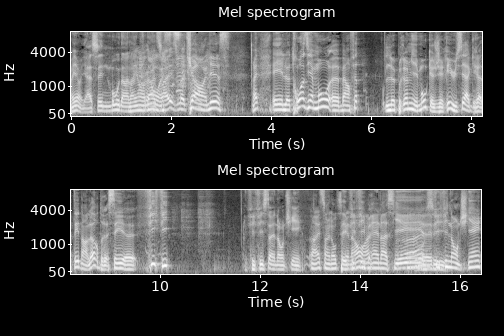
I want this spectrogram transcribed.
Voyons, il y a assez de mots dans la Voyons donc, hein. Ouais. Et le troisième mot, ben en fait, le premier mot que j'ai réussi à gratter dans l'ordre, c'est euh, Fifi. Fifi, c'est un nom de chien. Ouais, c'est un autre C'est. Fifi hein. Brin d'Acier, Ouais. euh. Fifi nom de chien.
